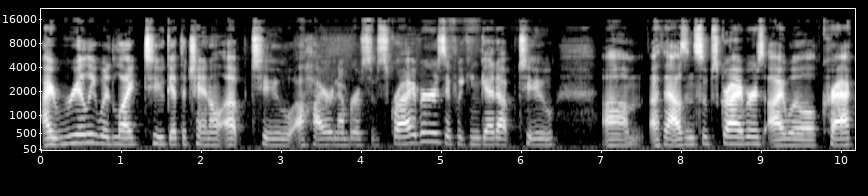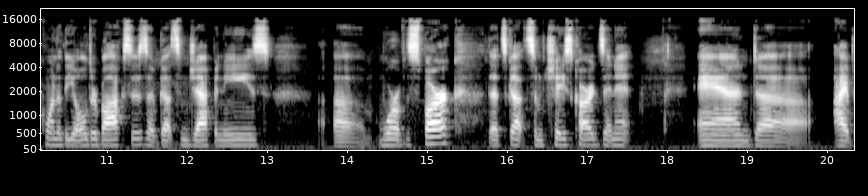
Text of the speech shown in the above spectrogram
I really would like to get the channel up to a higher number of subscribers. If we can get up to um, a thousand subscribers, I will crack one of the older boxes. I've got some Japanese um, War of the Spark that's got some chase cards in it. And uh, I've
